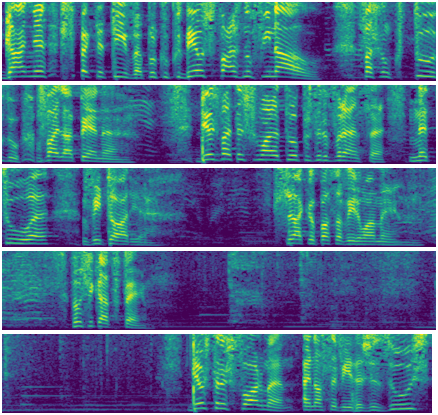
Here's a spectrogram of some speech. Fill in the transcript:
ganha expectativa, porque o que Deus faz no final faz com que tudo valha a pena. Deus vai transformar a tua perseverança na tua vitória. Será que eu posso ouvir um amém? Vamos ficar de pé. Deus transforma a nossa vida. Jesus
